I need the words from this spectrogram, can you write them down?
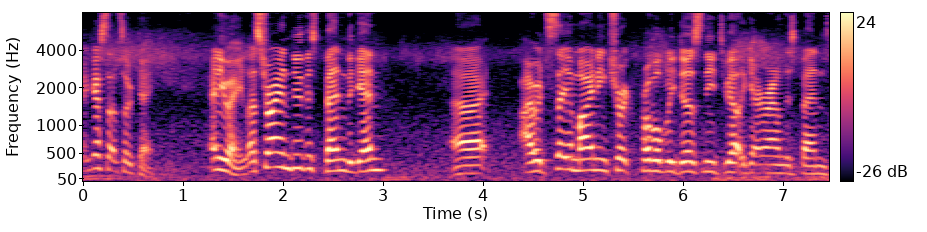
I guess that's okay. Anyway, let's try and do this bend again. Uh, I would say a mining truck probably does need to be able to get around this bend,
